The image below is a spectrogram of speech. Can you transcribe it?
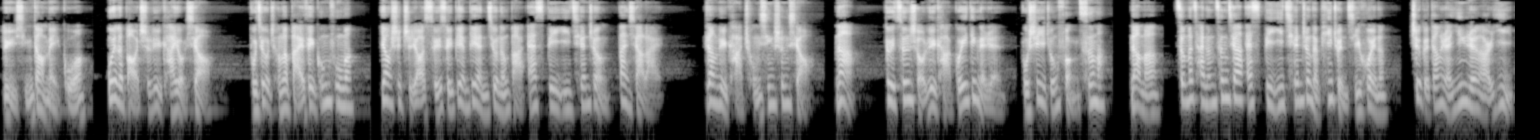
旅行到美国，为了保持绿卡有效，不就成了白费功夫吗？要是只要随随便便就能把 SB 一签证办下来，让绿卡重新生效，那对遵守绿卡规定的人不是一种讽刺吗？那么。怎么才能增加 SB 一签证的批准机会呢？这个当然因人而异，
